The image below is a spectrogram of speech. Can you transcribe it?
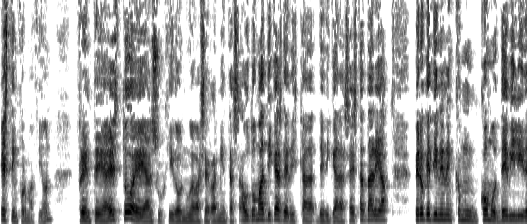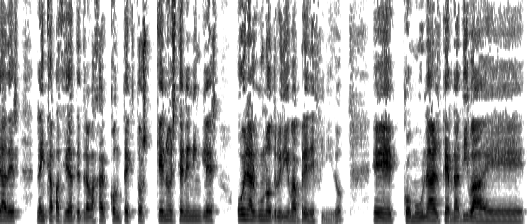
esta información. Frente a esto, eh, han surgido nuevas herramientas automáticas dedicadas a esta tarea, pero que tienen en común como debilidades la incapacidad de trabajar con textos que no estén en inglés o en algún otro idioma predefinido. Eh, como una alternativa eh,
